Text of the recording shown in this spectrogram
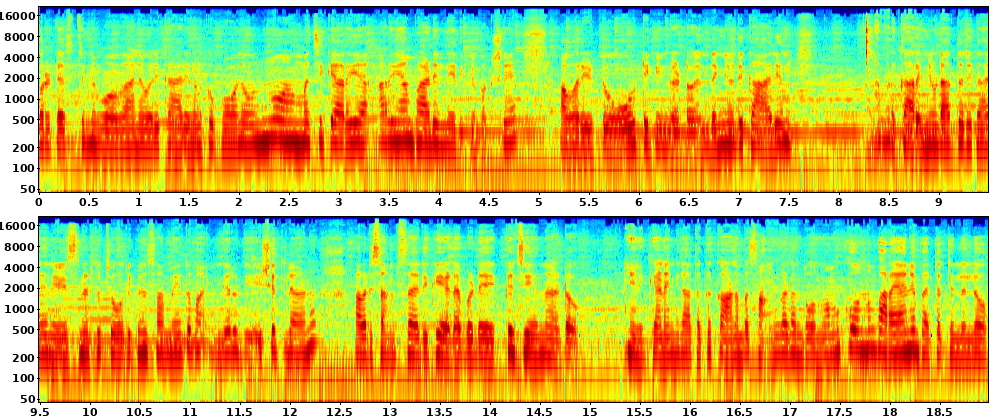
ഒരു ടെസ്റ്റിന് പോകാനോ ഒരു കാര്യങ്ങൾക്ക് പോകാനോ ഒന്നും അമ്മച്ചിക്ക് അറിയാ അറിയാൻ പാടില്ലായിരിക്കും. പക്ഷേ അവർ ഇട്ട് ഓട്ടിക്കും കേട്ടോ. എന്തെങ്കിലും ഒരു കാര്യം അവർക്ക് അറിഞ്ഞൂടാത്തൊരു കാര്യം നേഴ്സിന്റെ അടുത്ത് ചോദിക്കുന്ന സമയത്ത് ഭയങ്കര ദേഷ്യത്തിലാണ് അവർ സംസാരിക്കുക ഇടപെടുകയൊക്കെ ചെയ്യുന്നത് കേട്ടോ. എനിക്കാണെങ്കിൽ അതൊക്കെ കാണുമ്പോൾ സങ്കടം തോന്നും. നമുക്കൊന്നും പറയാനും പറ്റത്തില്ലല്ലോ.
